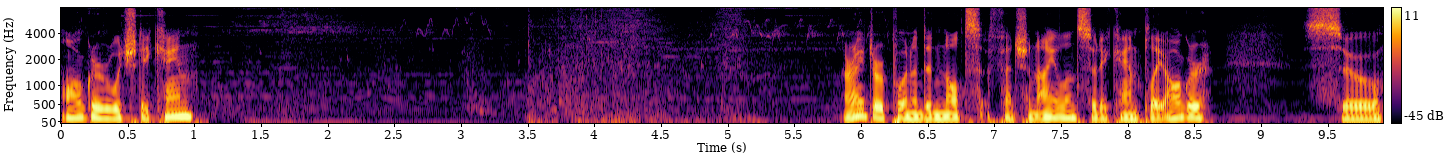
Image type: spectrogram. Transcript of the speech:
Augur, which they can. Alright, our opponent did not fetch an island, so they can play Augur. So,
